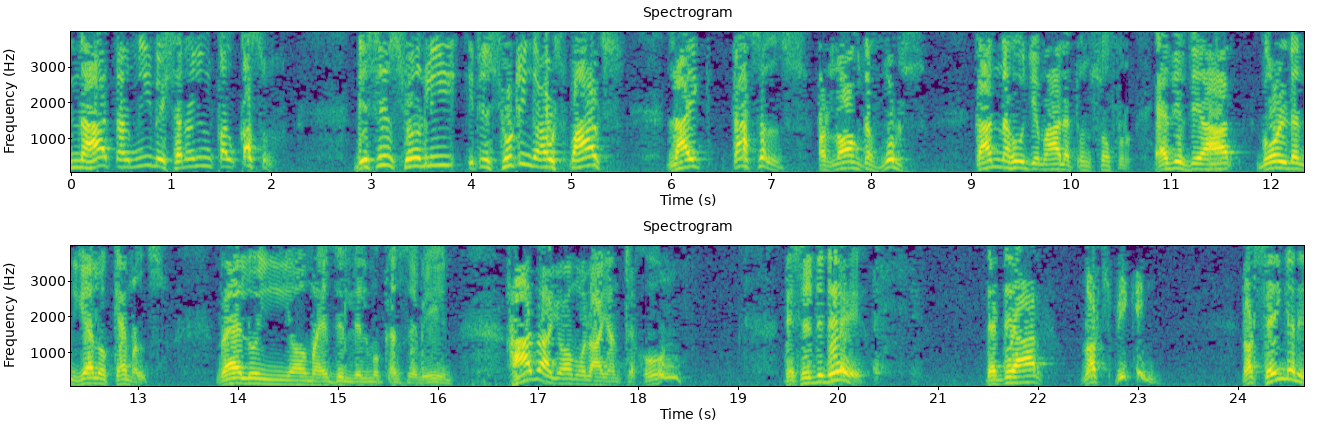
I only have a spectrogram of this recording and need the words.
ان ترمیم شرون انسر this is surely it is shooting out parts like castle or log of woods کانو جمالت ان سفر as if they are golden yellow camels سے خون this is the day that they are not speaking not saying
